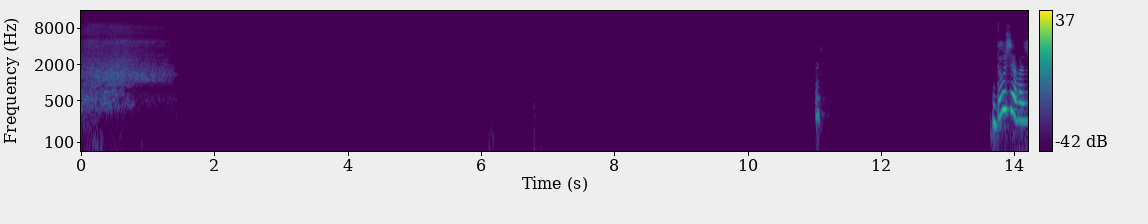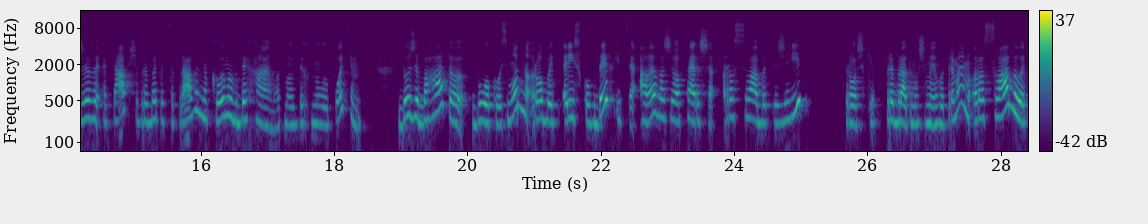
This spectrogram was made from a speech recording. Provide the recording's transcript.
Дуже важливий етап, щоб робити це правильно, коли ми вдихаємо. От ми вдихнули потім. Дуже багато було колись модно, робить різко вдих і це, але важливо перше розслабити живіт, трошки прибрати, тому що ми його тримаємо, розслабили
